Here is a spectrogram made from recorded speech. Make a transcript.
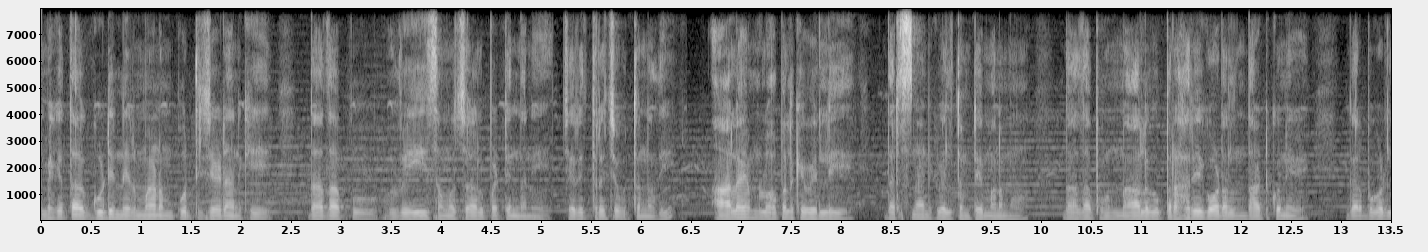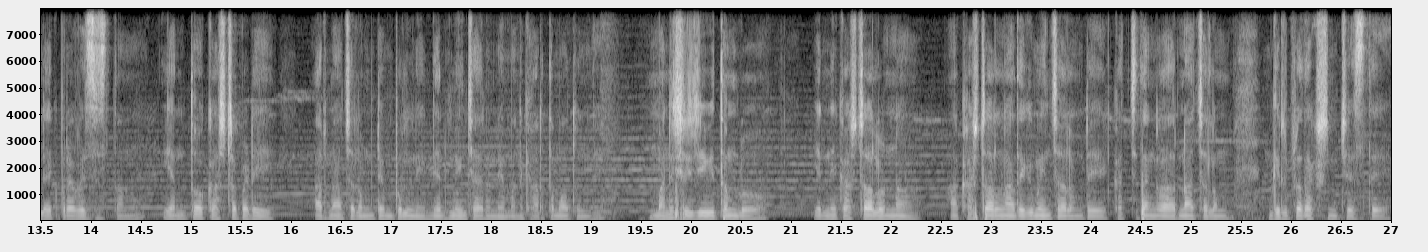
మిగతా గుడి నిర్మాణం పూర్తి చేయడానికి దాదాపు వెయ్యి సంవత్సరాలు పట్టిందని చరిత్ర చెబుతున్నది. ఆలయం లోపలికి వెళ్ళి దర్శనానికి వెళ్తుంటే మనము దాదాపు నాలుగు ప్రహరీ గోడలను దాటుకొని గర్భగుడిలోకి ప్రవేశిస్తాము. ఎంతో కష్టపడి అరుణాచలం టెంపుల్ని నిర్మించారని మనకి అర్థమవుతుంది. మనిషి జీవితంలో ఎన్ని కష్టాలున్నా ఆ కష్టాలను అధిగమించాలంటే ఖచ్చితంగా అరుణాచలం గిరి ప్రదక్షిణ చేస్తే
